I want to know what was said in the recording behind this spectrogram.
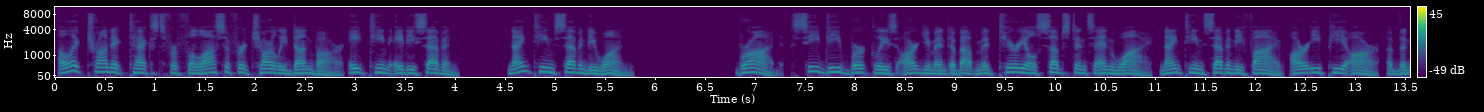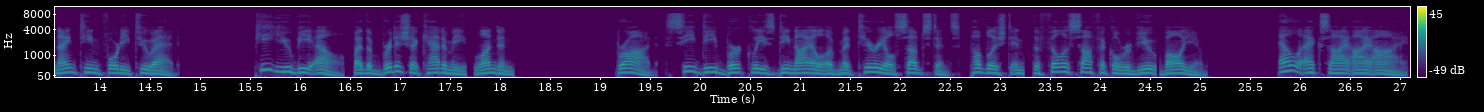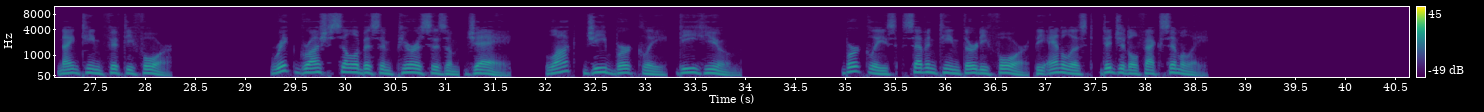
Electronic texts for philosopher Charlie Dunbar 1887 1971 Broad, C. D. Berkeley's Argument about Material Substance N.Y., 1975 REPR, of the 1942 ed. PUBL, by the British Academy, London Broad, C. D. Berkeley's Denial of Material Substance, published in, The Philosophical Review Vol. LXIII 1954. Rick Grush Syllabus Empiricism J. Locke, G. Berkeley, D. Hume, Berkeley's 1734 The Analyst, digital facsimile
